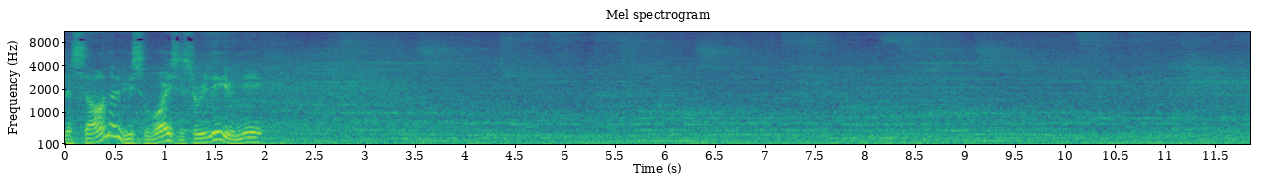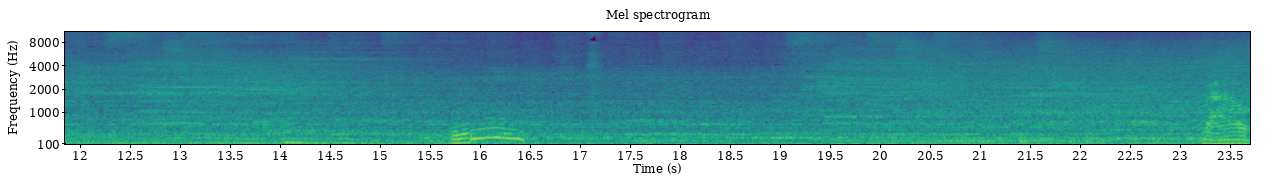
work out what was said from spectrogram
The sound of his voice is really unique. Ooh. Wow.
